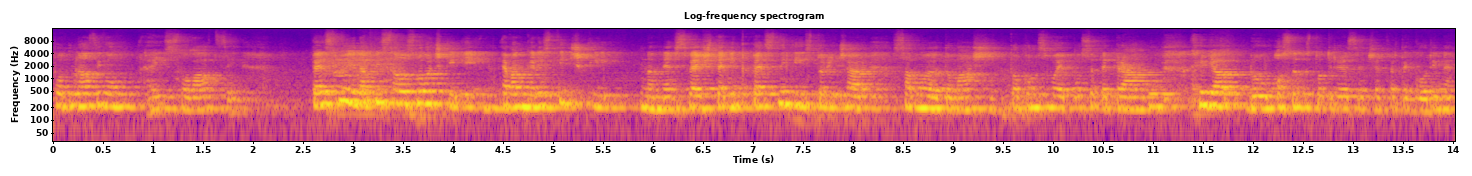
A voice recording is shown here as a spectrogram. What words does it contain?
pod nazivom Hej Slovaci. Pesmu je napisao slovački evangelistički sveštenik, pesnik i istoričar Samuel Tomaši tokom svoje posete Pragu 1834. godine.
